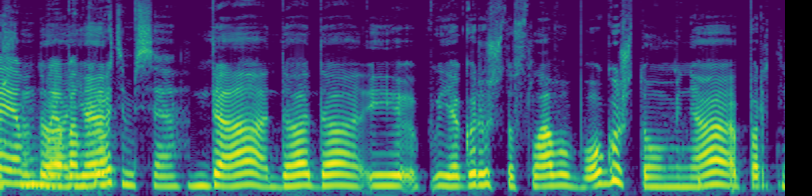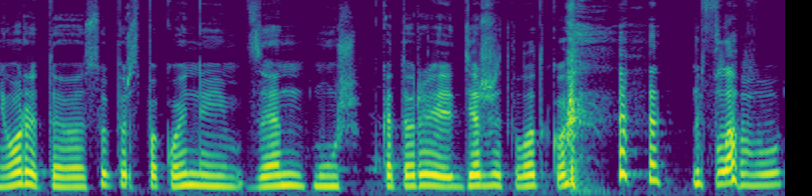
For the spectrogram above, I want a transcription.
Конечно, да. мы обанкротимся. Я... Да, да, да. И я говорю, что слава богу, что у меня партнер это супер спокойный дзен муж, который держит лодку на плаву.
